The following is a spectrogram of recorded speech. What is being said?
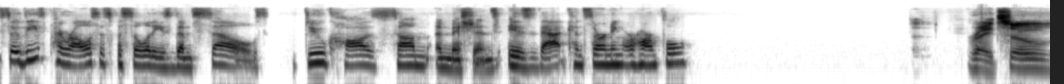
So these pyrolysis facilities themselves do cause some emissions. Is that concerning or harmful? Right. So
